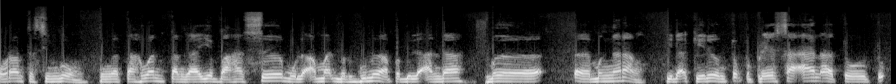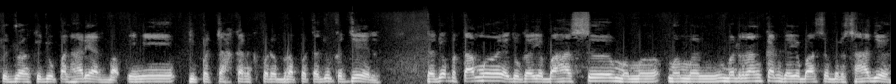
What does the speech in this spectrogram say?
orang tersinggung. Pengetahuan tentang gaya bahasa mula amat berguna apabila anda me, uh, mengarang. Tidak kira untuk peperiksaan atau untuk tujuan kehidupan harian. Bab ini dipecahkan kepada beberapa tajuk kecil. Tajuk pertama iaitu gaya bahasa mem- mem- menerangkan gaya bahasa bersahaja.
